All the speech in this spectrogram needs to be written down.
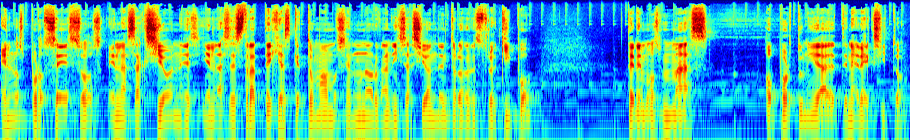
en los procesos, en las acciones y en las estrategias que tomamos en una organización dentro de nuestro equipo, tenemos más oportunidad de tener éxito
